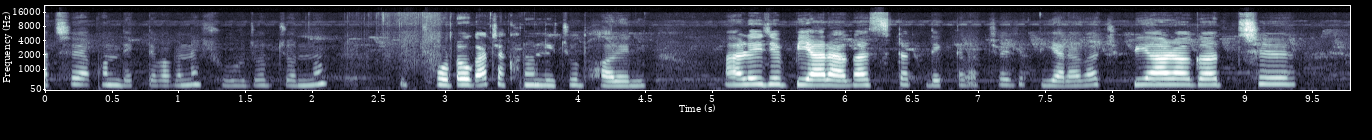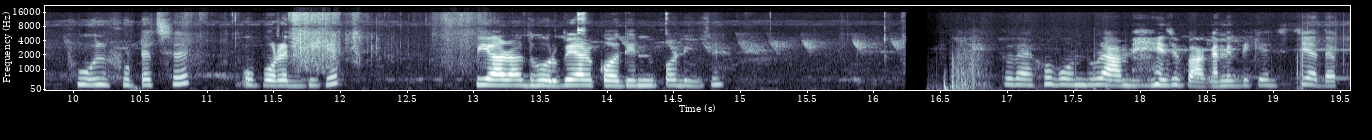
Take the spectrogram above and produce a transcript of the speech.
আছে, এখন দেখতে পাবে না সূর্যর জন্য। ছোট গাছ এখনও লিচু ধরেনি। আর এই যে পেয়ারা গাছটা, দেখতে পাচ্ছ? এই যে পেয়ারা গাছ। পেয়ারা গাছে ফুল ফুটেছে উপরের দিকে। পেয়ারা ধরবে আর কদিন পর যে। তো দেখো বন্ধুরা, আমি এই যে বাগানের দিকে এসেছি আর দেখো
